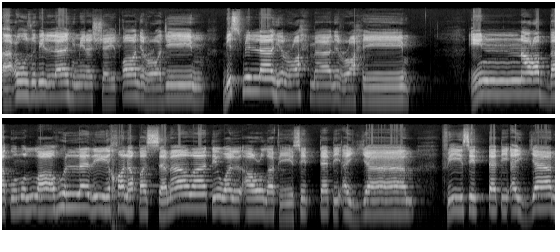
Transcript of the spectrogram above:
أعوذ بالله من الشيطان الرجيم. بسم الله الرحمن الرحيم. إن ربكم الله الذي خلق السماوات والأرض في ستة أيام. في ستة أيام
